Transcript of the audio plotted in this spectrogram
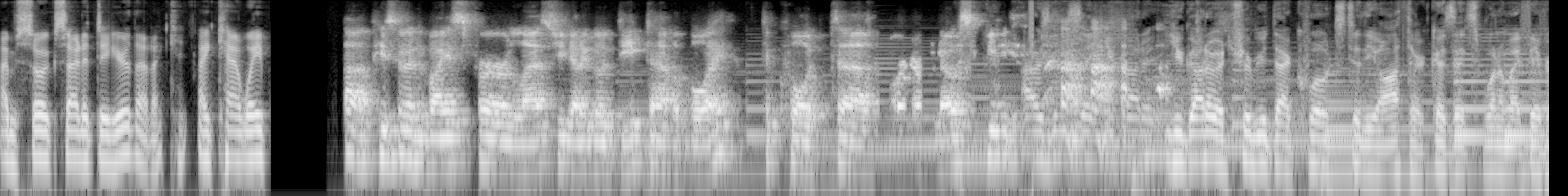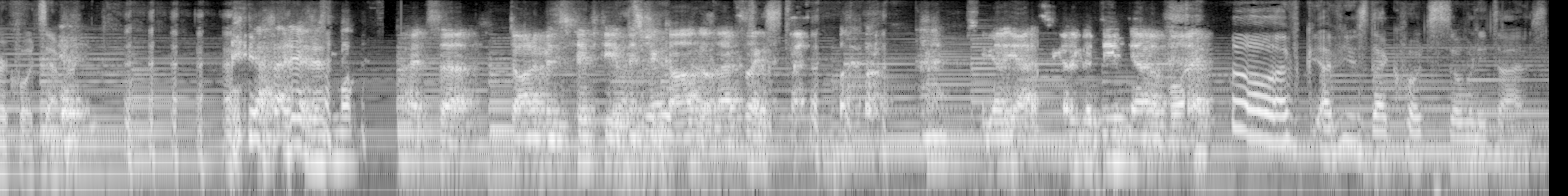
I'm so excited to hear that. I can't, I can't wait. Uh, piece of advice for Les you got to go deep to have a boy to quote uh, Warner Winowski. I was going to say you got to you got to attribute that quote to the author because it's one of my favorite quotes ever. yeah, that is. It's, it's uh, Donovan's 50th in That's right. Chicago. That's like, so you gotta, yeah, so you gotta go deep to have a boy. oh, I've I've used that quote so many times.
